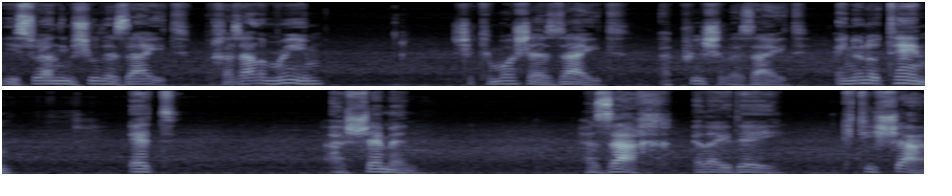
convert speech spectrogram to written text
ישראל נמשו לזית. וחז"ל אומרים שכמו שהזית, הפרי של הזית, אינו נותן את השמן הזך, אלא על ידי כתישה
